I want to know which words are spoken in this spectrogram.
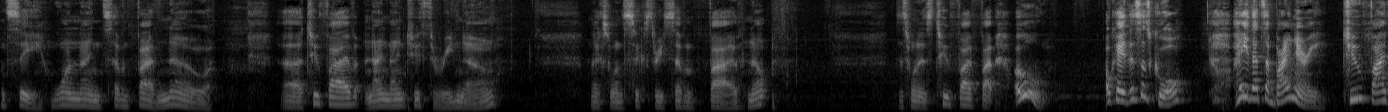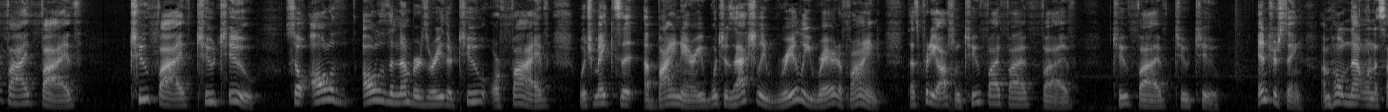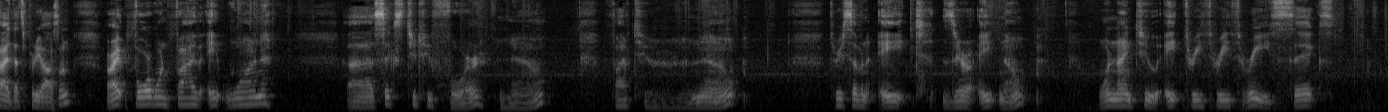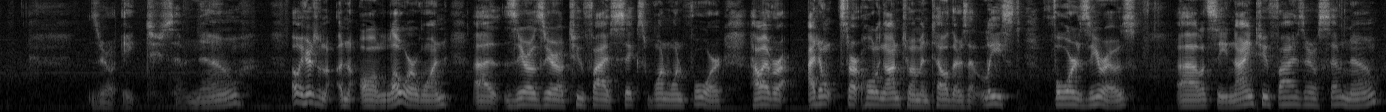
Let's see, 1975, no. Uh, 259923, no. Next one, 6375, nope. This one is 255. Oh, okay, this is cool. Hey, that's a binary. 2555 2522. So all of all of the numbers are either 2 or 5, which makes it a binary, which is actually really rare to find. That's pretty awesome. 2555 2522. Interesting. I'm holding that one aside. That's pretty awesome. All right, 41581 uh 6224. No. 52 no. 37808 no. 192-8333-6 0827 no oh here's an, an a lower one uh 00256 however i don't start holding on to them until there's at least four zeros. Uh let's see 92507 no.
